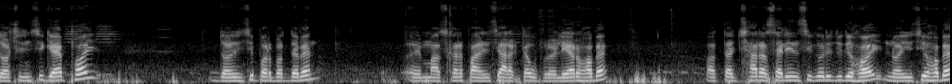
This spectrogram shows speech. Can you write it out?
দশ ইঞ্চি গ্যাপ হয়, দশ ইঞ্চি পর্বত দেবেন মাঝখানে পাঁচ ইঞ্চি আরেকটা উপরে লেয়ার হবে। অর্থাৎ সাড়ে চার ইঞ্চি করে যদি হয়, নয় ইঞ্চি হবে।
